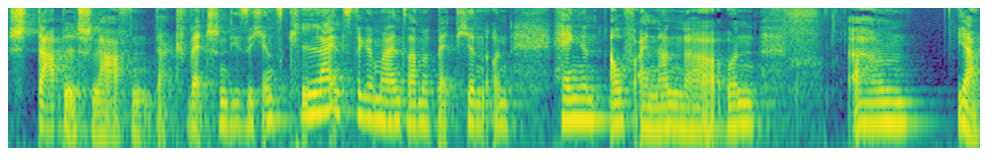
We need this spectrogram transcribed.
Stapel schlafen. Da quetschen die sich ins kleinste gemeinsame Bettchen und hängen aufeinander. Und ähm, ja,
